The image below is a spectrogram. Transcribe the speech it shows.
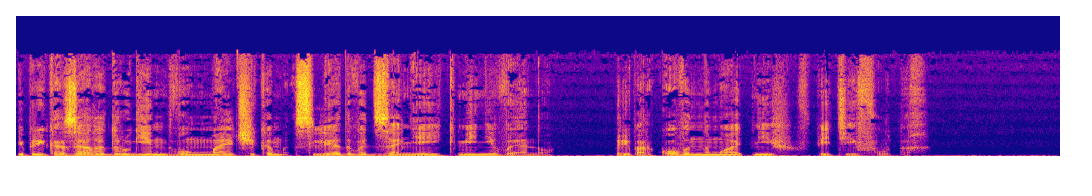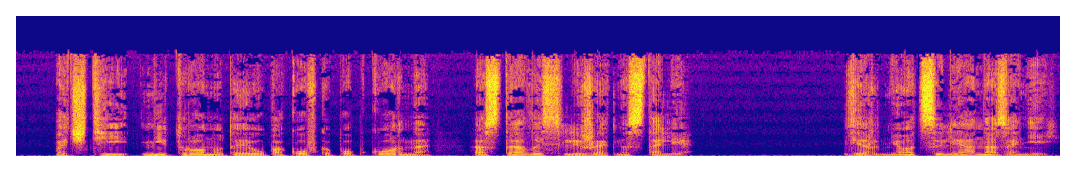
и приказала другим двум мальчикам следовать за ней к минивену, припаркованному от них в пяти футах. Почти нетронутая упаковка попкорна осталась лежать на столе. Вернется ли она за ней?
